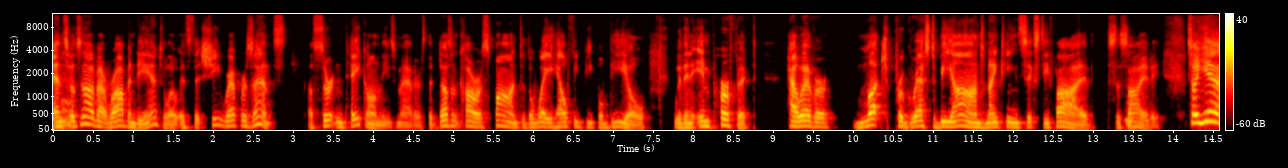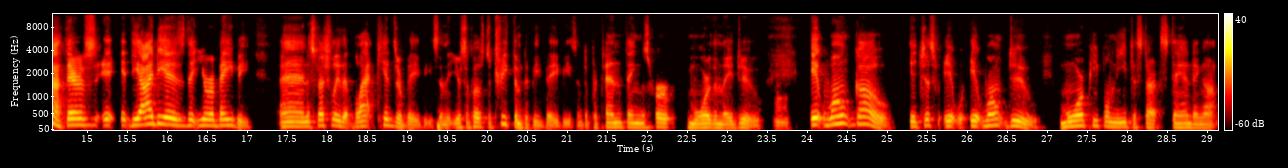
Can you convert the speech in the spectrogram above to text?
And so Mhm. it's not about Robin DiAngelo, it's that she represents a certain take on these matters that doesn't correspond to the way healthy people deal with an imperfect, however, much progressed beyond 1965 society. So yeah, there's it, it- the idea is that you're a baby and especially that black kids are babies and that you're supposed to treat them to be babies and to pretend things hurt more than they do. Mm. It won't go. It just it it won't do. More people need to start standing up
